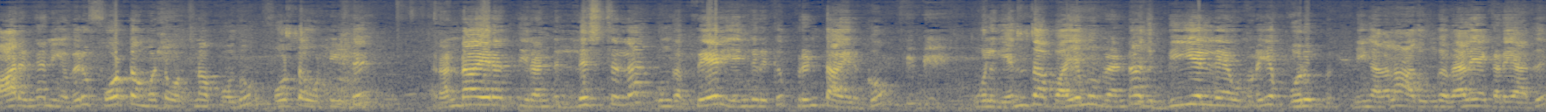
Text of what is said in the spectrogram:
பாருங்க. நீங்க வெறும் போட்டோ மட்டும் ஒட்டினா போதும். போட்டோ ஒட்டிட்டு ரெண்டாயிரத்தி ரெண்டு லிஸ்ட்ல உங்க பேர் எங்க இருக்கு? பிரிண்ட் ஆயிருக்கும். உங்களுக்கு எந்த பயமும் வேண்டாம். அது பிஎல்ஏ உடைய பொறுப்பு. நீங்க அதெல்லாம் அது உங்க வேலையே கிடையாது.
